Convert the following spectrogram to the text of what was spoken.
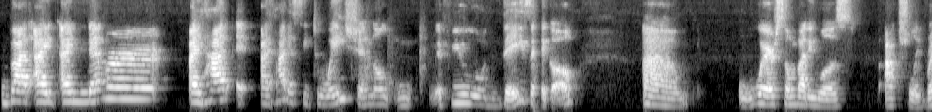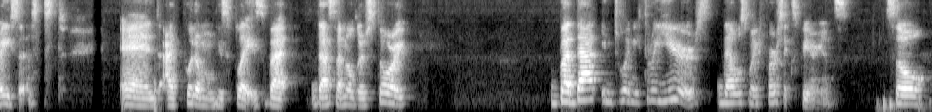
but i i never i had i had a situation a few days ago um where somebody was actually racist and i put him on his place. But that's another story. But that in 23 years, that was my first experience. So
